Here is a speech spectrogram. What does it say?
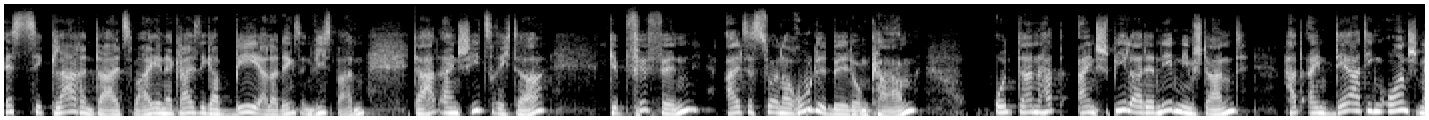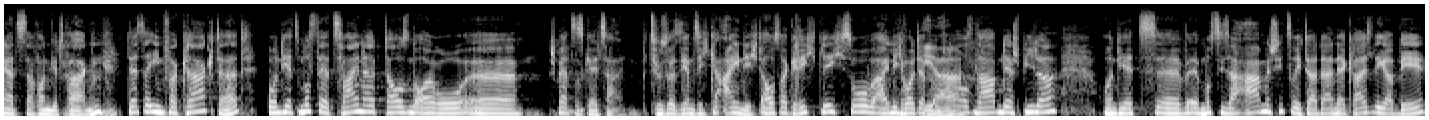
SC Klarental 2 in der Kreisliga B allerdings in Wiesbaden. Da hat ein Schiedsrichter gepfiffen, als es zu einer Rudelbildung kam. Und dann hat ein Spieler, der neben ihm stand, hat einen derartigen Ohrenschmerz davon getragen, dass er ihn verklagt hat. Und jetzt muss der zweieinhalbtausend Euro äh, Schmerzensgeld zahlen. Beziehungsweise sie haben sich geeinigt, außergerichtlich so. Eigentlich wollte er Ja. 5000 haben, der Spieler. Und jetzt äh, muss dieser arme Schiedsrichter da in der Kreisliga B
